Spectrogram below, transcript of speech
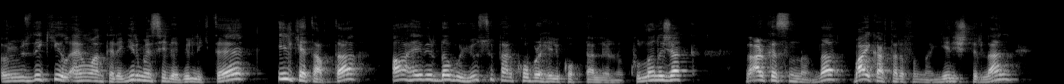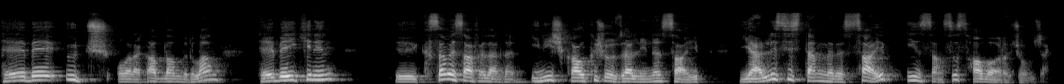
önümüzdeki yıl envantere girmesiyle birlikte ilk etapta AH-1W Süper Kobra helikopterlerini kullanacak ve arkasından da Baykar tarafından geliştirilen TB3 olarak adlandırılan TB2'nin e, kısa mesafelerden iniş kalkış özelliğine sahip yerli sistemlere sahip insansız hava aracı olacak.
